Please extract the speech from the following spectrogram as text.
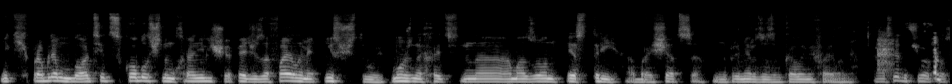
никаких проблем обратиться к облачному хранилищу, опять же, за файлами не существует. Можно можно хоть на Amazon S3 обращаться, например, за звуковыми файлами. А следующий вопрос.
